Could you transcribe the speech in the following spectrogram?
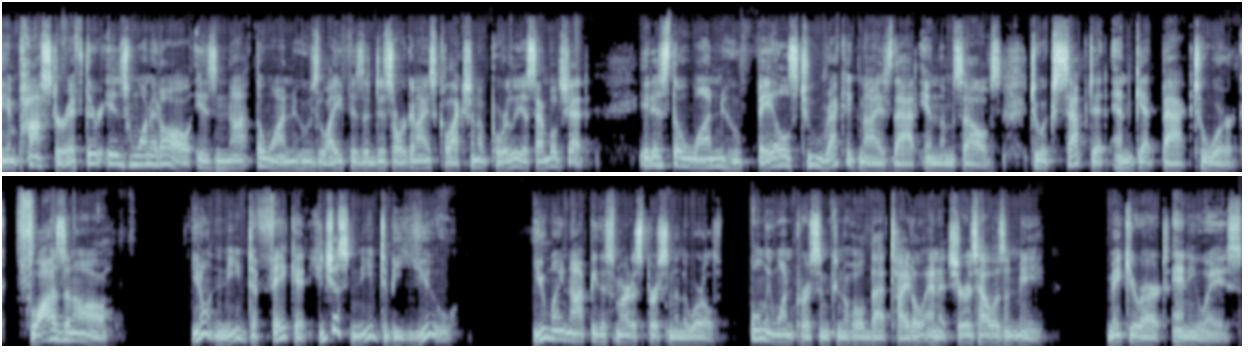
The impostor, if there is one at all, is not the one whose life is a disorganized collection of poorly assembled shit. It is the one who fails to recognize that in themselves, to accept it and get back to work, flaws and all. You don't need to fake it, you just need to be you. You might not be the smartest person in the world. Only one person can hold that title, and it sure as hell isn't me. Make your art anyways.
